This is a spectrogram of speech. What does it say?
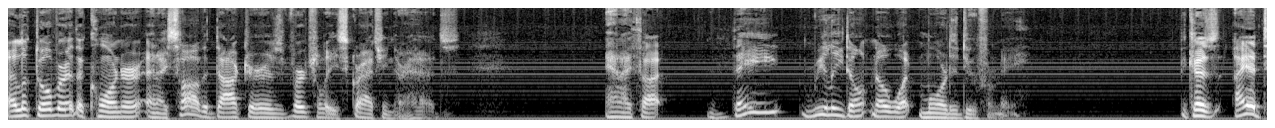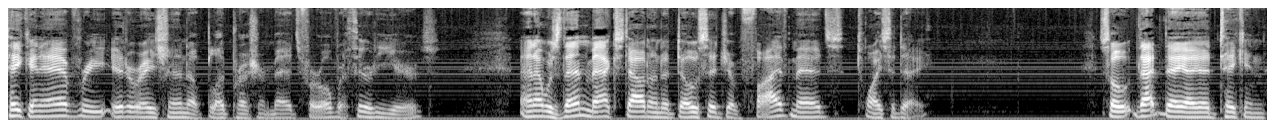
I looked over at the corner and I saw the doctors virtually scratching their heads. And I thought, they really don't know what more to do for me because I had taken every iteration of blood pressure meds for over 30 years. And I was then maxed out on a dosage of five meds twice a day. So that day I had taken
